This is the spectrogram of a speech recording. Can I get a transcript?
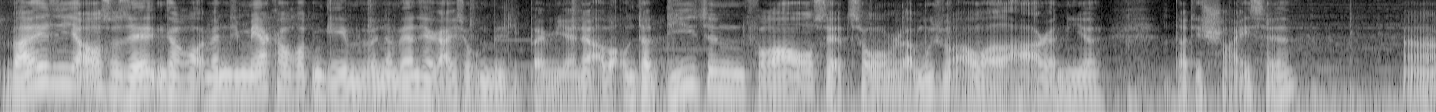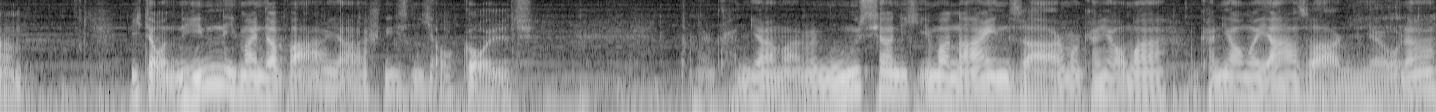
weil sie ja auch so selten Karotten, wenn sie mehr Karotten geben würden, dann wären sie ja gar nicht so unbeliebt bei mir. Ne? Aber unter diesen Voraussetzungen, da muss man auch mal sagen hier, das ist scheiße. Ähm, ich da unten hin, ich meine, da war ja schließlich auch Gold. Man kann ja mal, man muss ja nicht immer Nein sagen. Man kann ja auch mal, man kann ja auch mal Ja sagen hier, oder?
